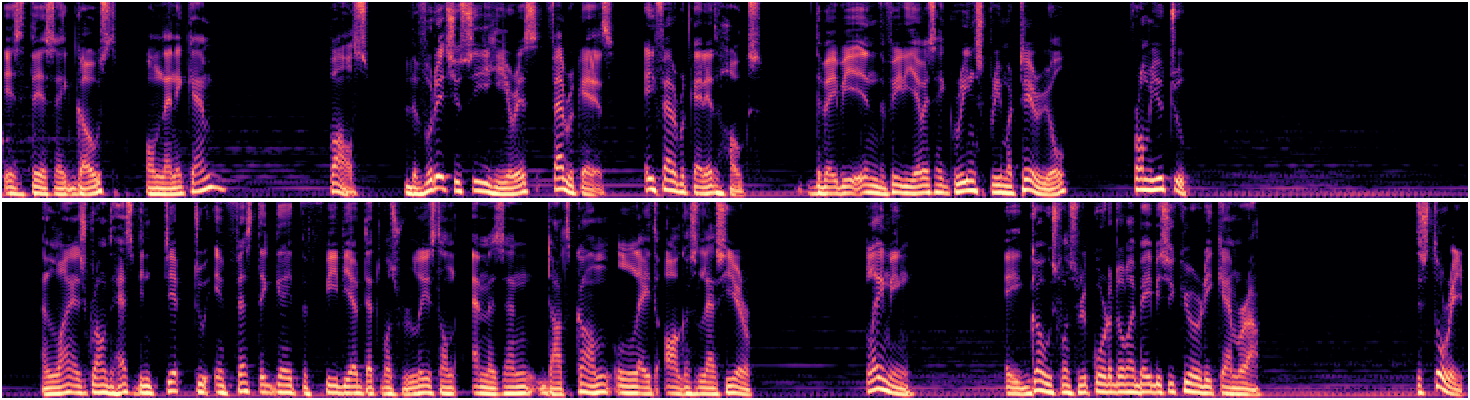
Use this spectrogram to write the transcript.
Is this a ghost on Nannycam? False. The footage you see here is fabricated, a fabricated hoax. The baby in the video is a green screen material from YouTube. And Lions Ground has been tipped to investigate the video that was released on Amazon.com late August last year, claiming a ghost was recorded on a baby security camera. The story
